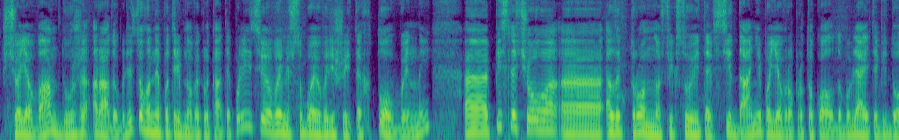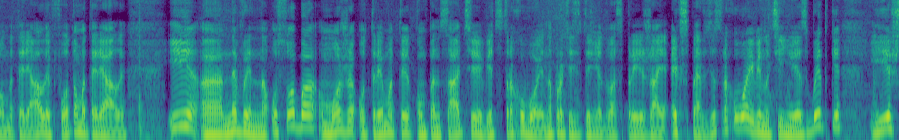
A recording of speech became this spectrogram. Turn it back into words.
що я вам дуже радий. Бо для цього не потрібно викликати поліцію. Ви між собою вирішуєте, хто винний. Після чого електронно фіксуєте всі дані по європротоколу, додаєте відеоматеріали, фотоматеріали. І е, невинна особа може отримати компенсацію від страхової. На протязі тижня до вас приїжджає експерт зі страхової. Він оцінює збитки, і ж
